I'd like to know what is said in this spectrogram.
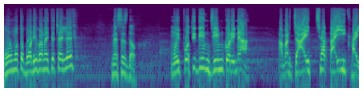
মোর মতো বডি বানাইতে চাইলে মেসেজ দাও। মুই প্রতিদিন জিম করি না আবার যা ইচ্ছা তাই খাই।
